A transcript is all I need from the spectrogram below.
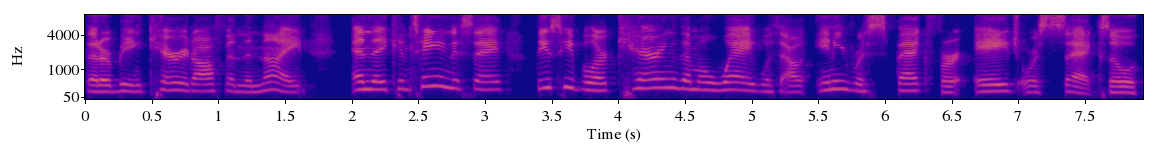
that are being carried off in the night. And they continue to say these people are carrying them away without any respect for age or sex. So,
